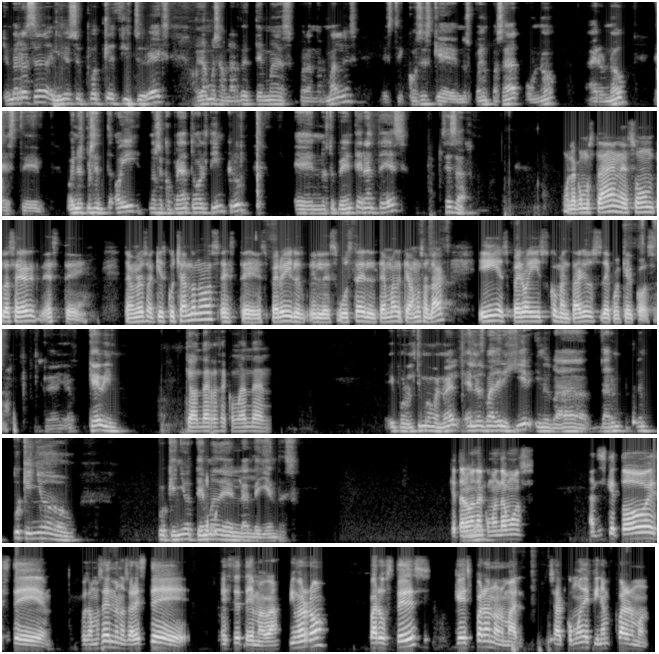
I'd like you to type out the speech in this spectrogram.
¿Qué onda, raza? Bienvenidos a su podcast Future X. Hoy vamos a hablar de temas paranormales, este, cosas que nos pueden pasar o no. I don't know. Este, hoy nos presenta, hoy nos acompaña todo el team crew. Eh, nuestro primer integrante es César. Hola, ¿cómo están? Es un placer este, tenerlos aquí escuchándonos. Este, espero y les, y les guste el tema del que vamos a hablar y espero ahí sus comentarios de cualquier cosa. Okay. Kevin. ¿Qué onda, Raza? ¿Cómo andan? Y por último, Manuel, él nos va a dirigir y nos va a dar un, un pequeño, pequeño tema de las leyendas. ¿Qué tal, banda? ¿Cómo andamos? Antes que todo, este, pues vamos a desmenuzar este, este tema, ¿va? Primero, para ustedes, ¿qué es paranormal? O sea, ¿cómo definen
